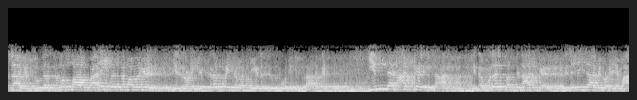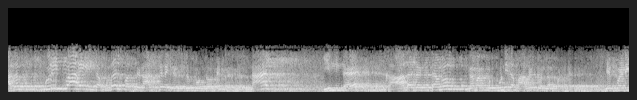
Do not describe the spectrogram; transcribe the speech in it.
அல்லாவின் தூதர் ஸல்லல்லாஹு அலைஹி வஸல்லம் அவர்கள் இதனுடைய சிறப்பை நமக்கு எடுத்துக் கூறுகின்றார்கள் இந்த நாட்களில் தான் இந்த முதல் பத்து நாட்கள் தில்ஹிஜாவினுடைய மாதம். குறிப்பாக இந்த முதல் பத்து நாட்களை எடுத்துக்கொண்டோம் என்று சொன்னால் இந்த காலகட்டமும் நமக்கு புனிதமாக சொல்லப்பட்டது. எப்படி?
